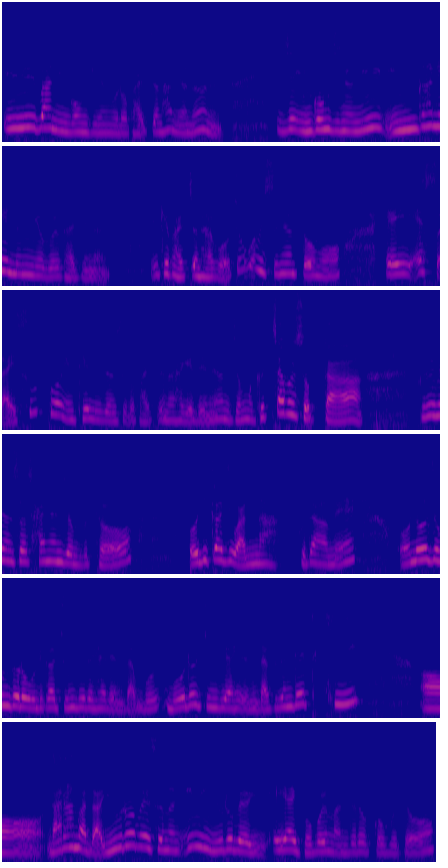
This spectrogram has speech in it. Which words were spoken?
일반 인공지능으로 발전하면은 이제 인공지능이 인간의 능력을 가지는 이렇게 발전하고 조금 있으면 또 뭐 ASI 슈퍼 인텔리전스로 발전을 하게 되면 정말 걷잡을 수 없다. 그러면서 4년 전부터 어디까지 왔나? 그 다음에 어느 정도로 우리가 준비를 해야 된다. 뭐, 뭐를 준비해야 된다. 그런데 특히 어, 나라마다 유럽에서는 이미 유럽에 AI 법을 만들었고 그죠.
